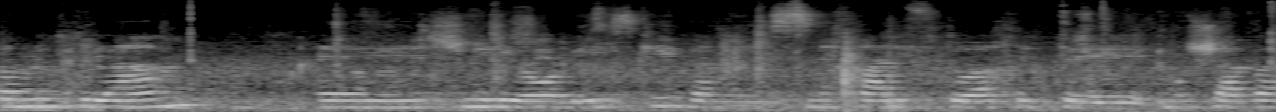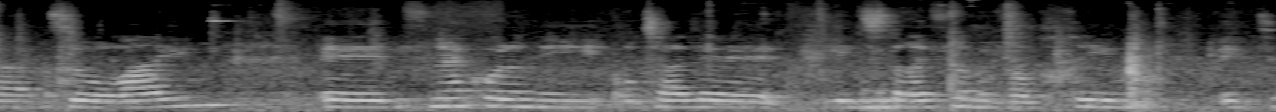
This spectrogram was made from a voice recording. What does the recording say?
שלום לכולם, שמי ליאורה בילסקי ואני שמחה לפתוח את מושב הצהריים. לפני הכל אני רוצה להצטרף למברכים את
